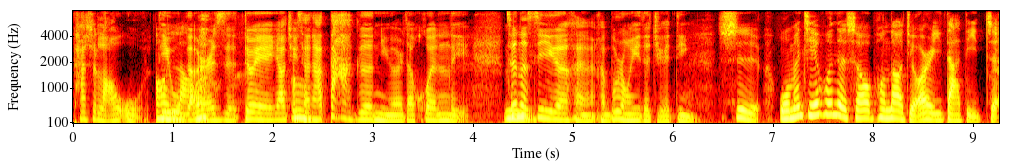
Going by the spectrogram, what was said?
他是老五，第五个儿子，哦、对，要去参加大哥女儿的婚礼，哦、真的是一个很很不容易的决定。是我们结婚的时候碰到九二一大地震，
